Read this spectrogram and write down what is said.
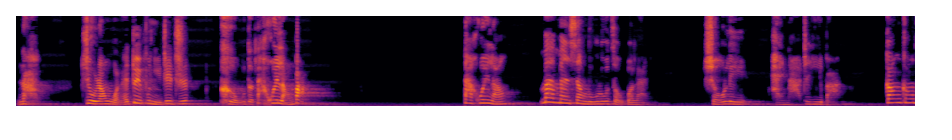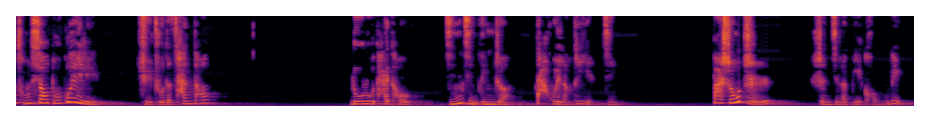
那就让我来对付你这只可恶的大灰狼吧。”灰狼慢慢向鲁鲁走过来。手里还拿着一把刚刚从消毒柜里取出的餐刀。鲁鲁抬头，紧紧盯着大灰狼的眼睛，把手指伸进了鼻孔里。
